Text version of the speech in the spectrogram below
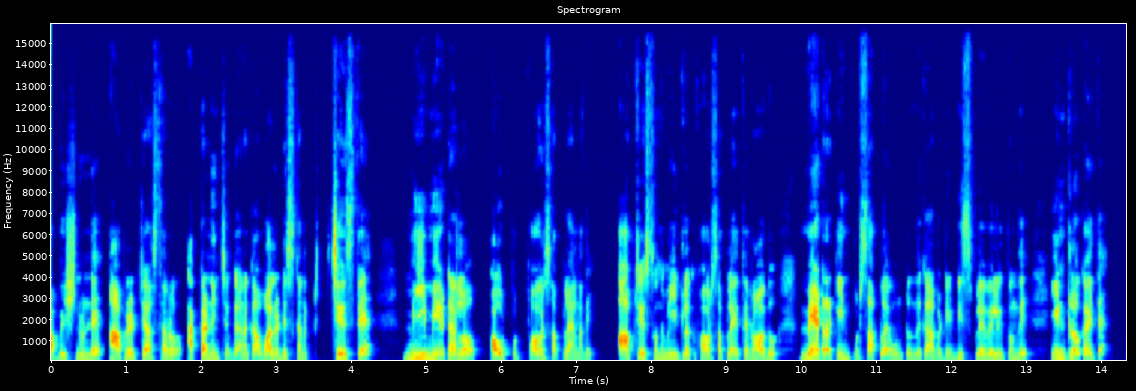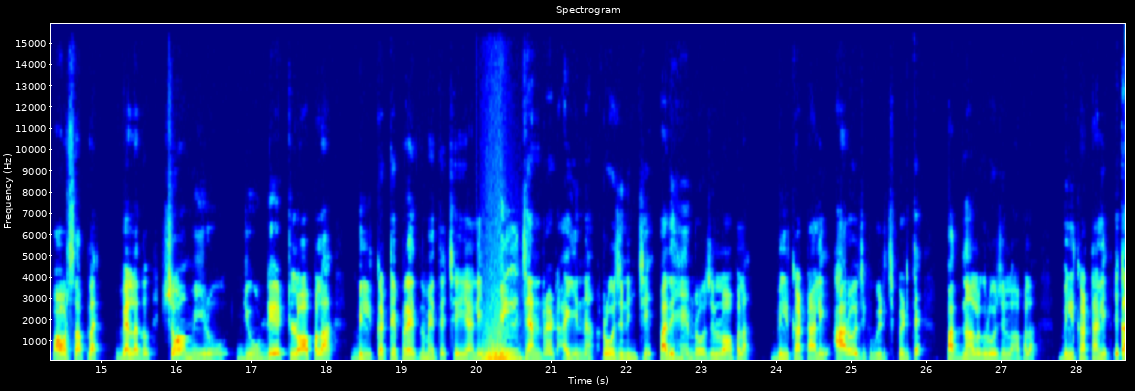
ఆఫీస్ నుండే ఆపరేట్ చేస్తారు. అక్కడి నుంచి గనక వాళ్ళు డిస్కనెక్ట్ చేస్తే మీ మీటర్లో అవుట్పుట్ పవర్ సప్లై అన్నది ఆఫ్ చేస్తుంది. మీ ఇంట్లోకి పవర్ సప్లై అయితే రాదు. మీటర్కి ఇన్పుట్ సప్లై ఉంటుంది కాబట్టి డిస్ప్లే వెలుగుతుంది. ఇంట్లోకి అయితే పవర్ సప్లై వెళ్ళదు. సో మీరు డ్యూ డేట్ లోపల బిల్ కట్టే ప్రయత్నం అయితే చేయాలి. బిల్ జనరేట్ అయిన రోజు నుంచి పదిహేను రోజుల లోపల బిల్ కట్టాలి. ఆ రోజుకి విడిచిపెడితే పద్నాలుగు రోజుల లోపల బిల్ కట్టాలి. ఇక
